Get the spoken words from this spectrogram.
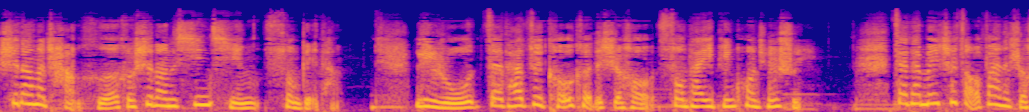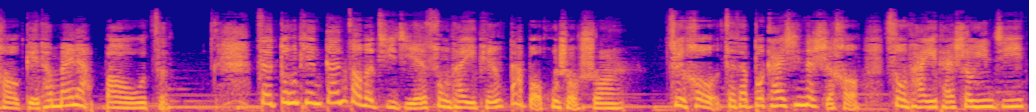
适当的场合和适当的心情送给他。例如，在他最口渴的时候，送他一瓶矿泉水；在他没吃早饭的时候，给他买俩包子；在冬天干燥的季节，送他一瓶大保护手霜；最后，在他不开心的时候，送他一台收音机，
